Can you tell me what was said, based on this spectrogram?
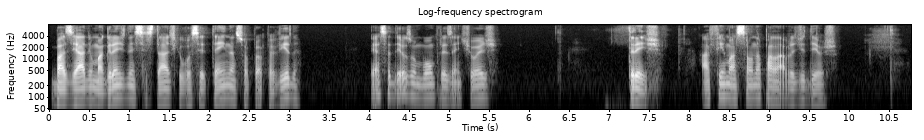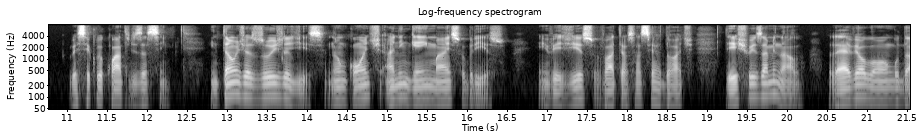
baseado em uma grande necessidade que você tem na sua própria vida? Peça a Deus um bom presente hoje. 3. A afirmação da palavra de Deus. Versículo 4 diz assim: Então Jesus lhe disse: Não conte a ninguém mais sobre isso. Em vez disso, vá até o sacerdote, deixe-o examiná-lo. Leve ao longo da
